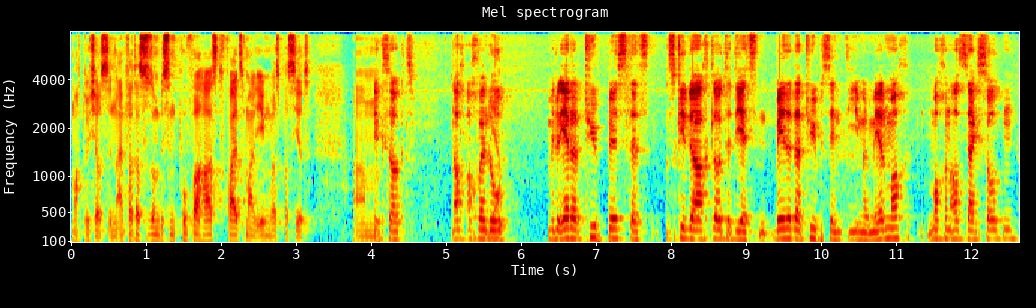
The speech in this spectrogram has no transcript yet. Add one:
macht durchaus Sinn. Einfach, dass du so ein bisschen Puffer hast, falls mal irgendwas passiert. Ähm, Exakt. Auch, auch wenn du ja. wenn du eher der Typ bist, das, es gibt ja auch Leute, die jetzt weder der Typ sind, die immer mehr mach, machen, als sie eigentlich sollten,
